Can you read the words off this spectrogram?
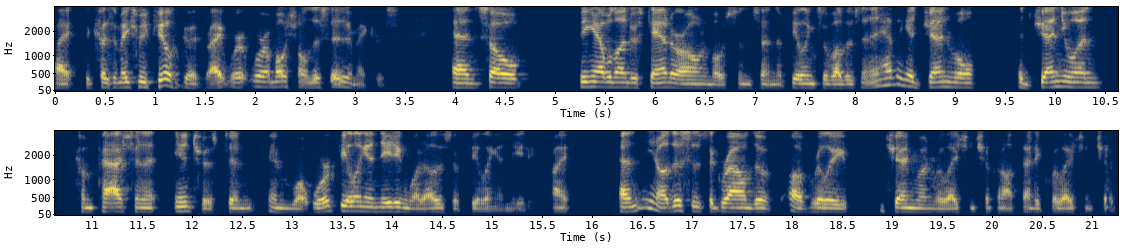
right? Because it makes me feel good, right? We're, we're emotional decision makers. And so being able to understand our own emotions and the feelings of others and having a general, a genuine, compassionate interest in, in what we're feeling and needing, what others are feeling and needing, right? And, you know, this is the ground of, of really genuine relationship and authentic relationship.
